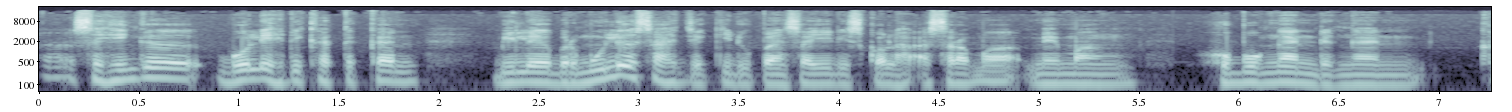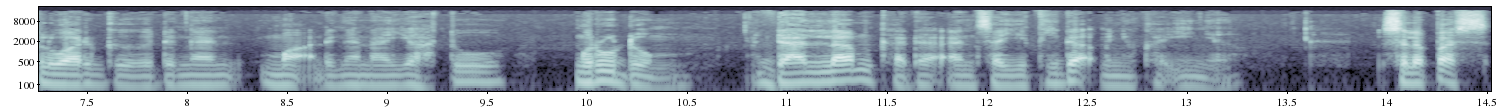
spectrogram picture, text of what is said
Uh, sehingga boleh dikatakan bila bermula sahaja kehidupan saya di sekolah asrama memang hubungan dengan keluarga dengan mak dengan ayah tu merudum dalam keadaan saya tidak menyukainya. Selepas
